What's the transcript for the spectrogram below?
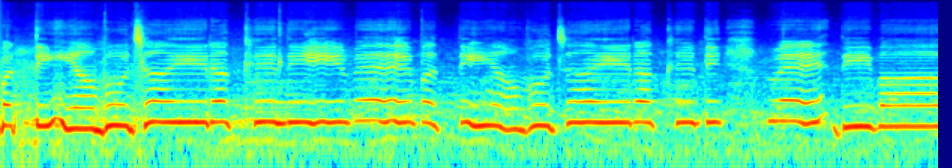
ਬੱਤੀਆਂ ਬੁਝਾਈ ਰੱਖਦੀ ਵੇ, ਬੱਤੀਆਂ ਬੁਝਾਈ ਰੱਖਦੀ ਵੇ। ਦੀਵਾ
